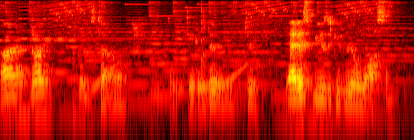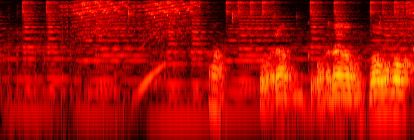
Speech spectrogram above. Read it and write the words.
And I this town. Yeah, this music is really awesome. Oh, go around, go around, blah blah blah.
